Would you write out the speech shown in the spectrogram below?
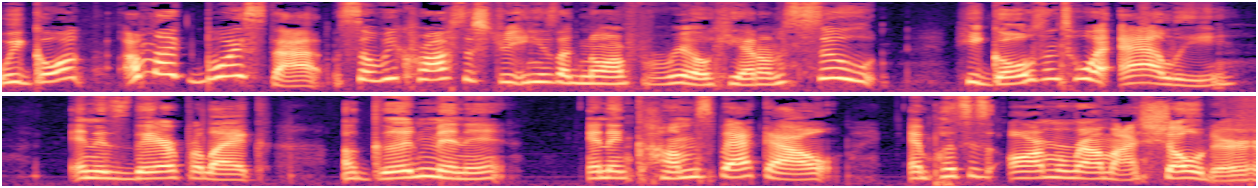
we go. I'm like, boy, stop. So we cross the street. And he's like, no, I'm for real. He had on a suit. He goes into an alley and is there for like a good minute, and then comes back out and puts his arm around my shoulder.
